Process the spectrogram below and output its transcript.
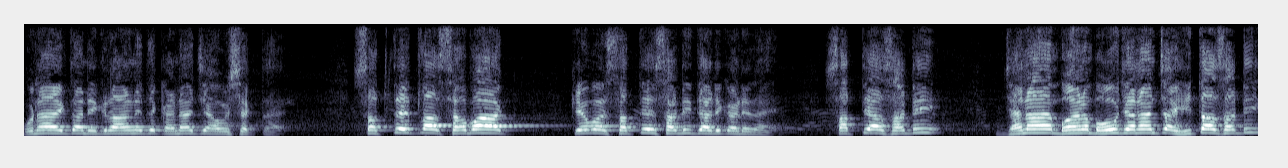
पुन्हा एकदा निग्रहाने ते करण्याची आवश्यकता आहे. सत्तेतला सहभाग केवळ सत्तेसाठी त्या ठिकाणी नाही सत्यासाठी जना बन- बहुजनांच्या हितासाठी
